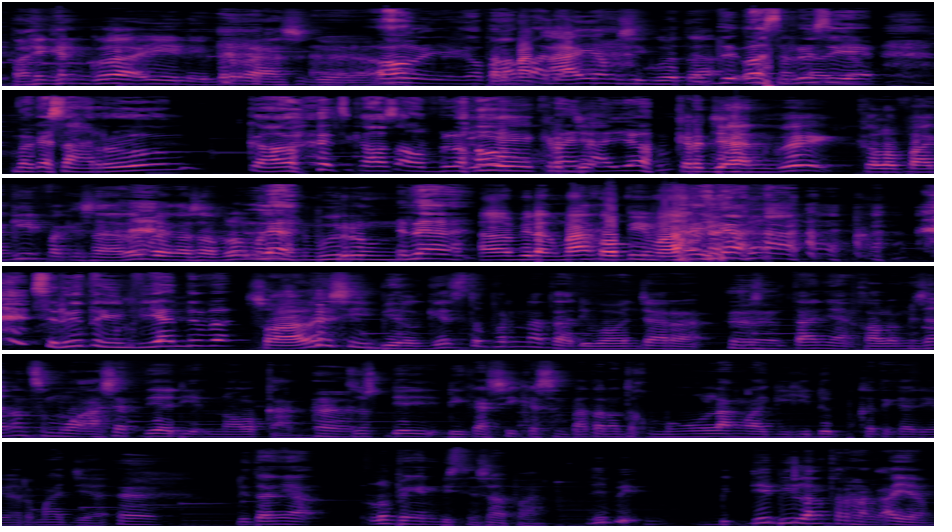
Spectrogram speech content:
Tapi kan gua ini beras gue. Oh iya gak apa-apa. Ternak ayam sih gue tak. Wah seru sih ya. Pakai sarung, kaos kaos oblong, Iya main kerja ayam. kerjaan gue kalau pagi pakai sarung pakai kaos oblong mainin burung. nah. Ah, bilang mah kopi mah. seru tuh impian tuh pak. Soalnya si Bill Gates tuh pernah tak diwawancara terus Eh. ditanya kalau misalkan semua aset dia dienolkan, Eh. terus dia dikasih kesempatan untuk mengulang lagi hidup ketika dia remaja. Eh. Ditanya, "Lu pengen bisnis apa?" Dia dia bilang ternak ayam.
